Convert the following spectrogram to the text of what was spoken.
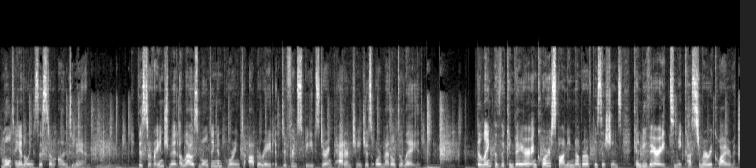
mold handling system on demand. This arrangement allows molding and pouring to operate at different speeds during pattern changes or metal delays. The length of the conveyor and corresponding number of positions can be varied to meet customer requirements.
